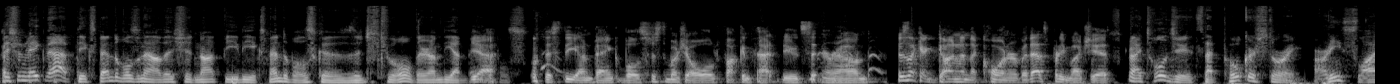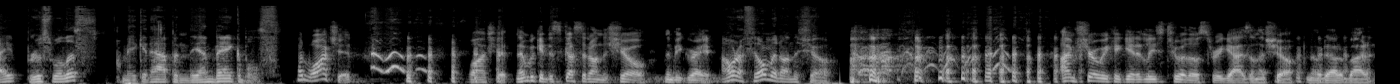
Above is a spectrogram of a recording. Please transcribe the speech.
they should make that. The expendables now, they should not be the expendables because they're just too old. They're on the unbankables. Just the unbankables. Just a bunch of old fucking fat dudes sitting around. There's like a gun in the corner, but that's pretty much it. I told you, it's that poker story. Arnie, Sly, Bruce Willis, make it happen. The unbankables. I'd watch it. Watch it. Then we could discuss it on the show. That'd be great. I want to film it on the show. I'm sure we could get at least two of those three guys on the show. No doubt about it.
